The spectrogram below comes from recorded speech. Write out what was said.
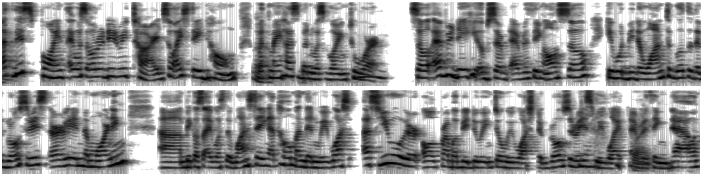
At this point, I was already retired, so I stayed home, but uh-huh. my husband was going to work. Mm. So every day he observed everything also. He would be the one to go to the groceries early in the morning uh, because I was the one staying at home. And then we wash, as you were all probably doing too, we washed the groceries, yeah. we wiped everything right. down.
